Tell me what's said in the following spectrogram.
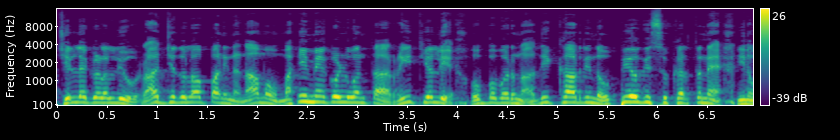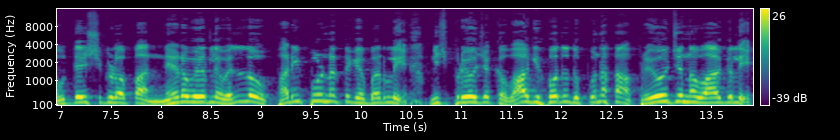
ಜಿಲ್ಲೆಗಳಲ್ಲಿಯೂ, ರಾಜ್ಯದಲ್ಲೂ ಅಪ್ಪ, ನಿನ್ನ ನಾಮವು ಮಹಿಮೆಗೊಳ್ಳುವಂತ ರೀತಿಯಲ್ಲಿ ಒಬ್ಬೊಬ್ಬರನ್ನು ಅಧಿಕಾರದಿಂದ ಉಪಯೋಗಿಸು ಕರ್ತನೆ. ನಿನ್ನ ಉದ್ದೇಶಗಳು ಅಪ್ಪ ನೆರವೇರಲಿ, ಅವೆಲ್ಲವೂ ಪರಿಪೂರ್ಣತೆಗೆ ಬರಲಿ. ನಿಷ್ಪ್ರಯೋಜಕವಾಗಿ ಹೋದದು ಪುನಃ ಪ್ರಯೋಜನವಾಗಲಿ.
